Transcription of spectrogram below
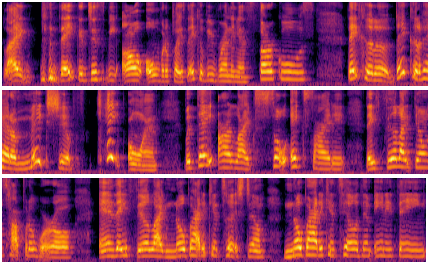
like they could just be all over the place they could be running in circles they could have they could have had a makeshift cape on but they are like so excited they feel like they're on top of the world and they feel like nobody can touch them, nobody can tell them anything.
